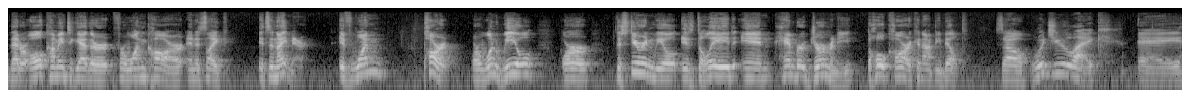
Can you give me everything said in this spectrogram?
that are all coming together for one car, and it's like it's a nightmare. If one part or one wheel or the steering wheel is delayed in Hamburg, Germany, the whole car cannot be built. So, Would you like a?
